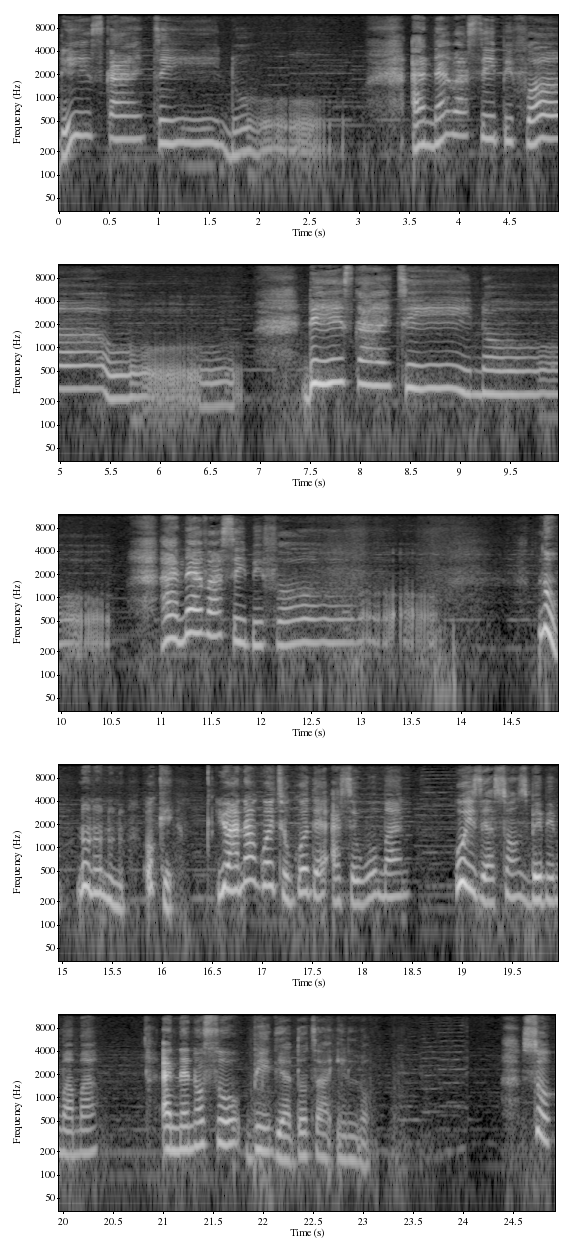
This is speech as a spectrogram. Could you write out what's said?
this kind thing no, I never see before. This kind thing no, I never see before. No, no, no, no, no. Okay, you are now going to go there as a woman who is their son's baby mama, and then also be their daughter-in-law. So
